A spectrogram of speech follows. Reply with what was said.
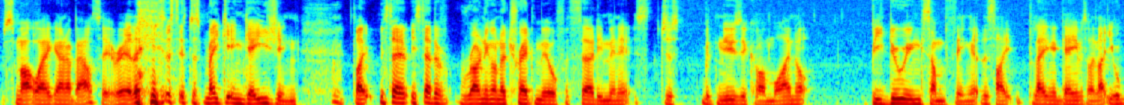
smart way of going about it. Really, just, just make it engaging. Like instead instead of running on a treadmill for thirty minutes just with music on, why not be doing something? It's like playing a game. So like, like you're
